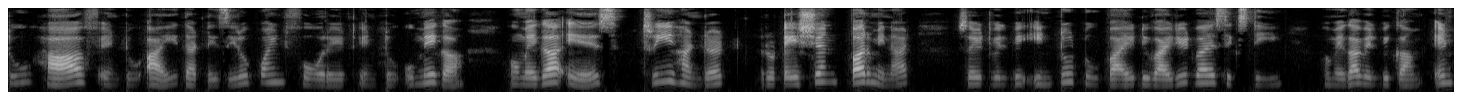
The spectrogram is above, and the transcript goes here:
to half into i that is 0.48 into omega omega is 300 rotation per minute so it will be into 2 pi divided by 60 omega will become in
